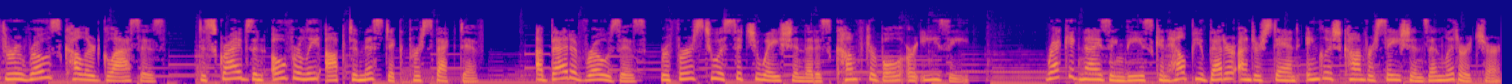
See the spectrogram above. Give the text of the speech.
Through rose-colored glasses describes an overly optimistic perspective. A bed of roses refers to a situation that is comfortable or easy, Recognizing these can help you better understand English conversations and literature.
